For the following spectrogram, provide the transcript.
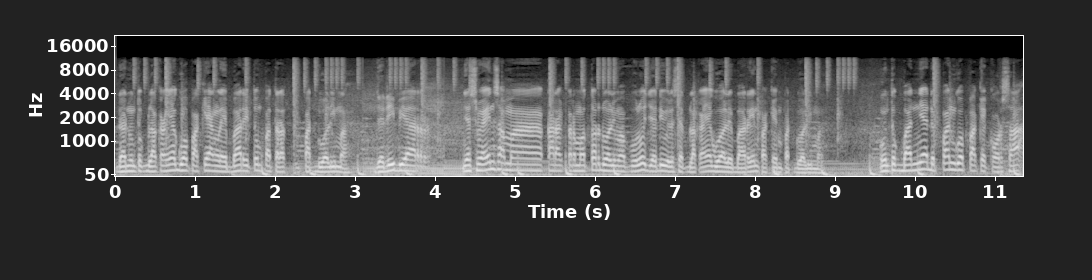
dan untuk belakangnya gua pakai yang lebar itu 425 jadi biar nyesuaiin sama karakter motor 250 jadi wheelset belakangnya gua lebarin pakai 425 untuk bannya depan gua pakai Corsa.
